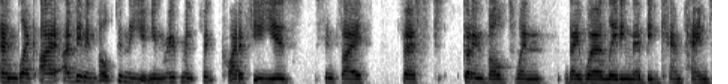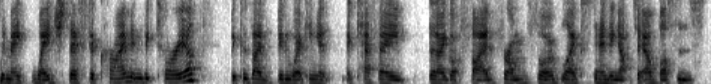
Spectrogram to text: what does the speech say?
And like I, I've been involved in the union movement for quite a few years since I first got involved when they were leading their big campaign to make wage theft a crime in Victoria because I'd been working at a cafe that I got fired from for like standing up to our bosses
